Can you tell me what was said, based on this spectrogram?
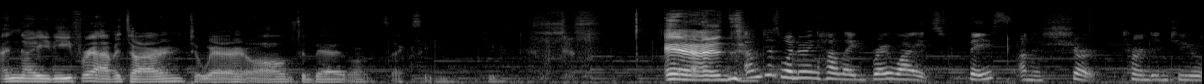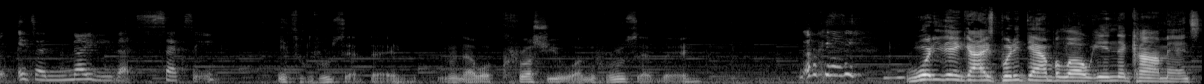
a nightie for Avatar to wear all to bed, all sexy and cute. And I'm just wondering how like Bray Wyatt's face on his shirt turned into it's a nightie that's sexy. it's Rusev Day, and I will crush you on Rusev Day. Okay. What do you think, guys? Put it down below in the comments.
